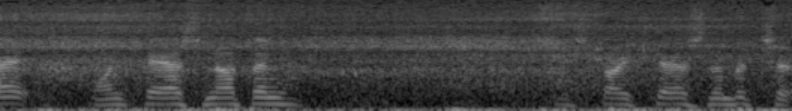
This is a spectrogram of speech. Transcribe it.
Right, one cast, nothing. Let's try cast number two.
